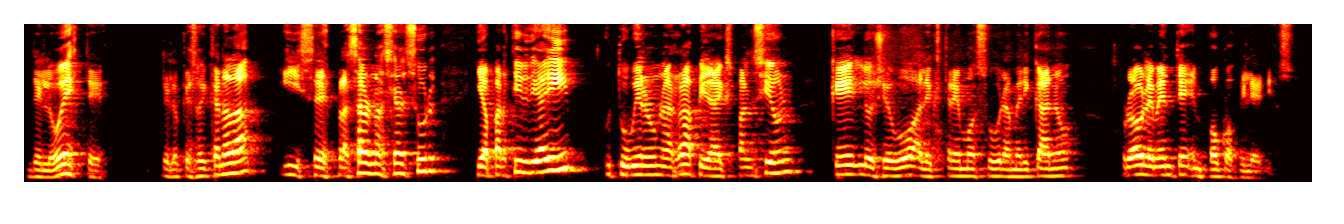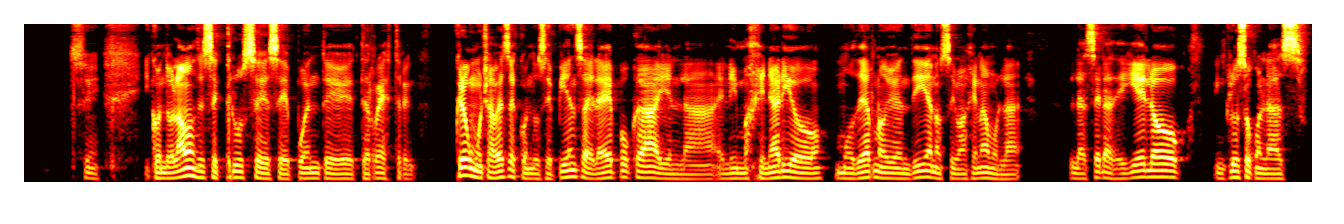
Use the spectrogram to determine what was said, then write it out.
del oeste de lo que es hoy Canadá, y se desplazaron hacia el sur y a partir de ahí tuvieron una rápida expansión que los llevó al extremo suramericano probablemente en pocos milenios. Sí, y cuando hablamos de ese cruce, ese puente terrestre, creo que muchas veces cuando se piensa de la época y en, la, el imaginario moderno de hoy en día, nos imaginamos la, las eras de hielo, incluso con las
